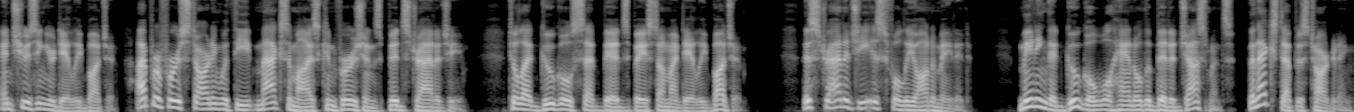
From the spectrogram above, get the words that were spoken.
and choosing your daily budget. I prefer starting with the Maximize Conversions bid strategy to let Google set bids based on my daily budget. This strategy is fully automated, meaning that Google will handle the bid adjustments. The next step is targeting.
